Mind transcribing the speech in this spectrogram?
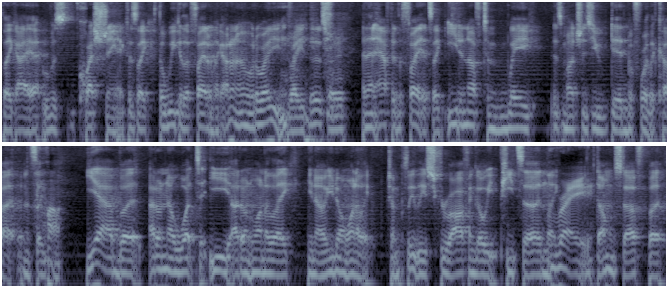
like I was questioning it because like the week of the fight, I'm like, I don't know, what do I eat? Do I eat this? And then after the fight, it's like eat enough to weigh as much as you did before the cut, and it's like. Huh. Yeah, but I don't know what to eat. I don't want to like, you know, you don't want to like completely screw off and go eat pizza and like Right. dumb stuff. But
